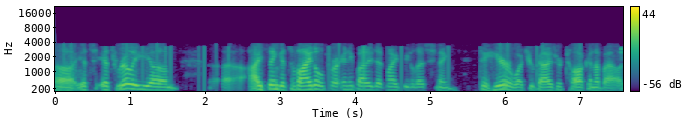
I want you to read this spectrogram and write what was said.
Uh, it's it's really um, I think it's vital for anybody that might be listening to hear what you guys are talking about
